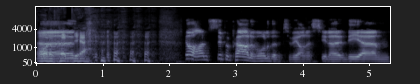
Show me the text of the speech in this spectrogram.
All of them, yeah. no, I'm super proud of all of them. To be honest, you know the um,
